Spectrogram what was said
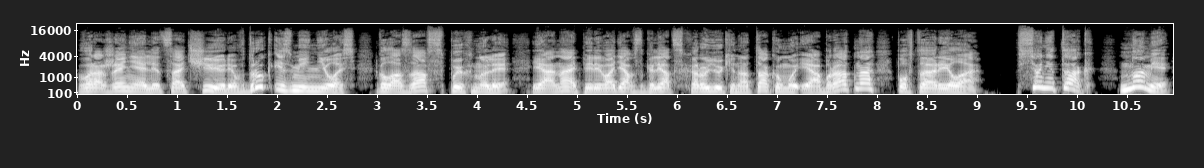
Выражение лица Чиури вдруг изменилось, глаза вспыхнули, и она, переводя взгляд с Харуюки на Такому и обратно, повторила. «Всё не так! Номи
